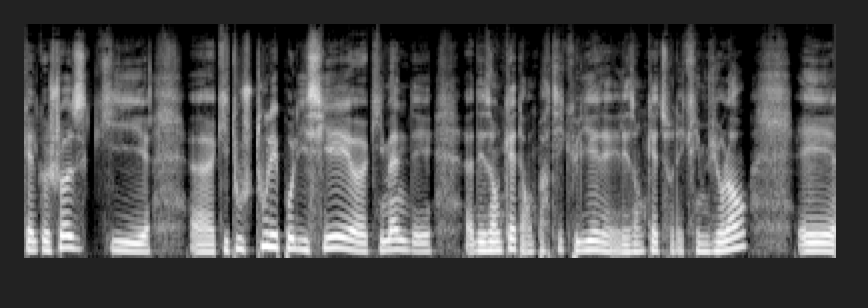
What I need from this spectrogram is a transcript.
quelque chose qui, euh, qui touche tous les policiers qui mènent des, enquêtes, en particulier les, enquêtes sur des crimes violents, et,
